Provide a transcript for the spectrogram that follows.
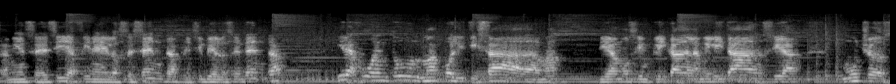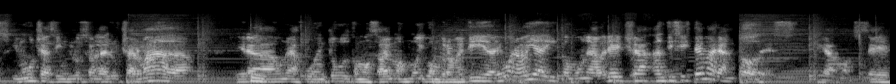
también se decía, a fines de los 60, principios de los 70, y la juventud más politizada, más digamos, implicada en la militancia, muchos y muchas incluso en la lucha armada. Era una juventud, como sabemos, muy comprometida. Y bueno, había ahí como una brecha. Antisistema eran todos, digamos. Eh,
